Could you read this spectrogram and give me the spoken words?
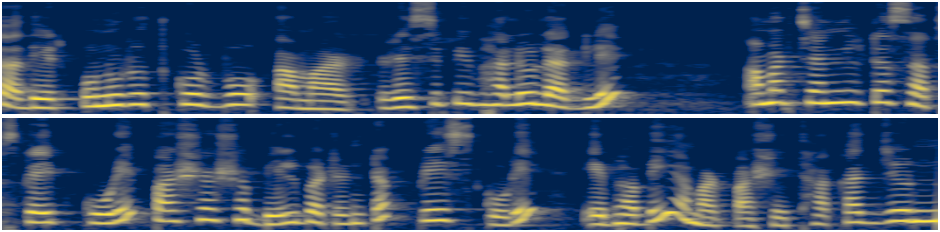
তাদের অনুরোধ করব আমার রেসিপি ভালো লাগলে আমার চ্যানেলটা সাবস্ক্রাইব করে পাশে আসা বেল বাটনটা প্রেস করে এভাবেই আমার পাশে থাকার জন্য।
